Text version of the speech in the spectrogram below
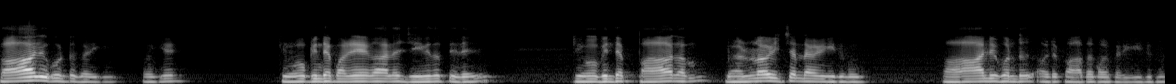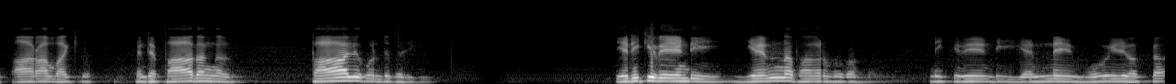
പാൽ കൊണ്ട് കഴുകി. നോക്കിയേ. ജോബിന്റെ പഴയകാല ജീവിതത്തിൽ ജോബിന്റെ പാദം വെള്ളമൊഴിച്ചല്ല കഴുകിയിരുന്നു. പാൽ കൊണ്ട് അവരുടെ പാദങ്ങൾ കഴുകിയിരുന്നു. ആറാം വാക്യം. എന്റെ പാദങ്ങൾ പാൽ കൊണ്ട് കഴുകി. എനിക്ക് വേണ്ടി എണ്ണ പകർന്നു തന്നു. എനിക്ക് വേണ്ടി എണ്ണയും ഓയിലുമൊക്കെ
